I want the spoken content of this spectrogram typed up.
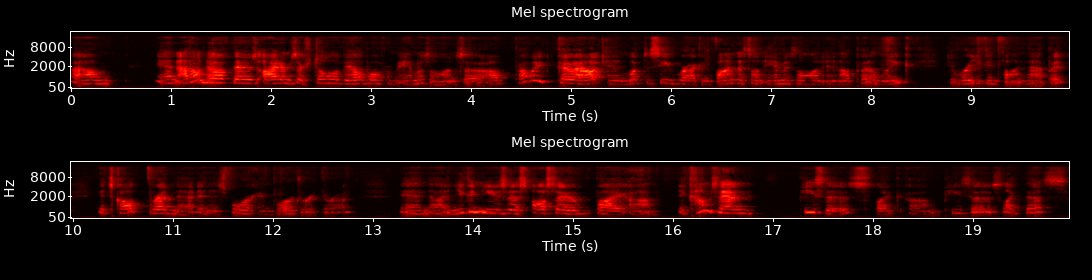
Um, and I don't know if those items are still available from Amazon, so I'll probably go out and look to see where I can find this on Amazon, and I'll put a link to where you can find that. But it's called thread net and it's for embroidery thread. And uh, you can use this also by, um, it comes in pieces, like um, pieces like this.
